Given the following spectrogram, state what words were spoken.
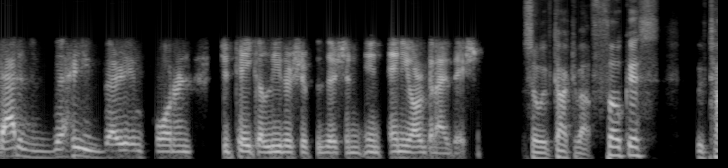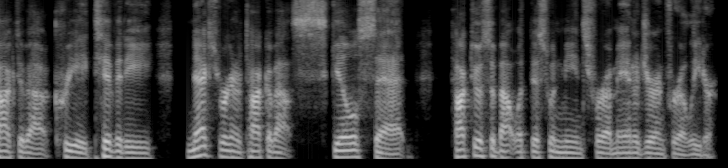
That is very, very important to take a leadership position in any organization. So we've talked about focus, we've talked about creativity. Next, we're going to talk about skill set. Talk to us about what this one means for a manager and for a leader.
